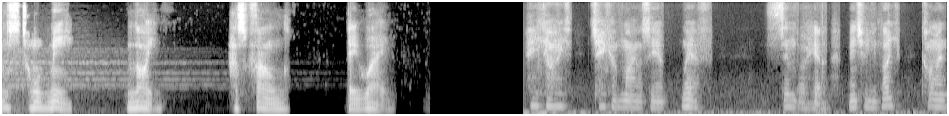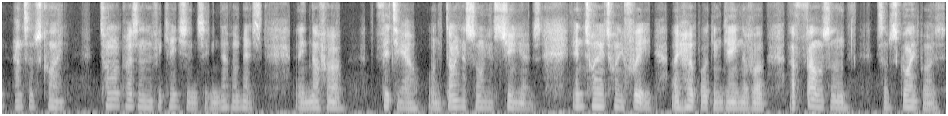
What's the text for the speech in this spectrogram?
Once told me life has found a way. Hey guys, Jacob Miles here with Simba here. Make sure you like, comment, and subscribe. Turn on post notifications so you never miss another video on Dinosaur Studios. In 2023, I hope I can gain over a thousand subscribers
